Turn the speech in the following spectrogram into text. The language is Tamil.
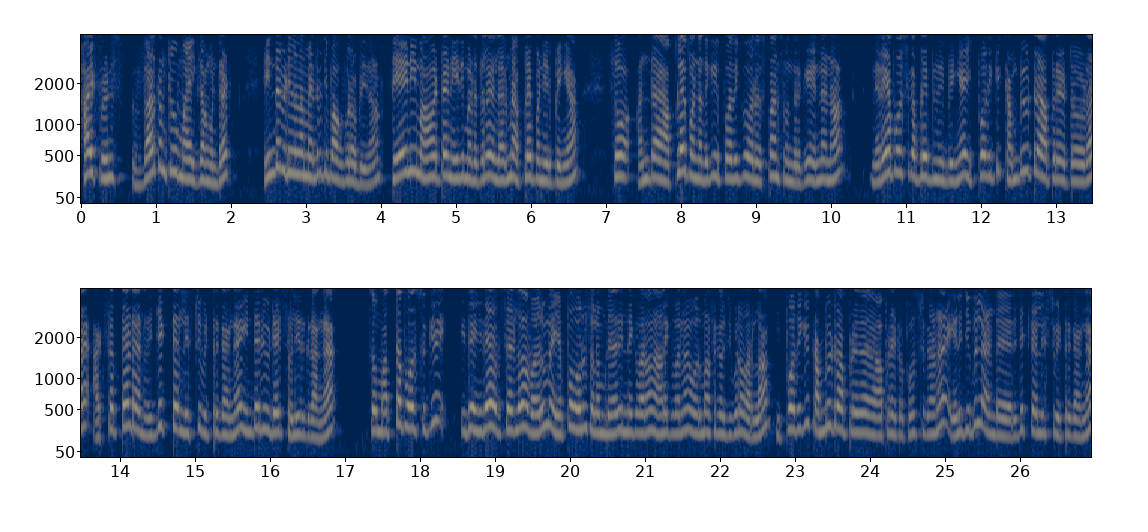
Hi friends welcome to my exam hundred இந்த வீடியோவில் நம்ம எதை பற்றி பார்க்க போகிறோம் அப்படின்னா தேனி மாவட்ட நீதிமன்றத்தில் எல்லாருமே அப்ளை பண்ணியிருப்பீங்க ஸோ அந்த அப்ளை பண்ணதுக்கு இப்போதைக்கு ஒரு ரெஸ்பான்ஸ் வந்திருக்கு. என்னென்னா நிறைய போஸ்ட்டுக்கு அப்ளை பண்ணியிருப்பீங்க இப்போதைக்கு கம்ப்யூட்டர் ஆப்ரேட்டரோட அக்செப்டட் அண்ட் ரிஜெக்டட் லிஸ்ட்டு விட்டுருக்காங்க. இன்டர்வியூ டேட் சொல்லியிருக்காங்க ஸோ மற்ற போஸ்ட்டுக்கு இதே இதே வெப்சைட்டில் தான் வரும். எப்போ வரும் சொல்ல முடியாது. இன்றைக்கி வரலாம் நாளைக்கு வரலாம் ஒரு மாதம் கழிச்சு கூட வரலாம். இப்போதைக்கு கம்ப்யூட்டர் ஆப்ரே ஆப்ரேட்டர் போஸ்ட்டுக்கான எலிஜிபிள் அண்ட் ரிஜெக்டட் லிஸ்ட் விட்டுருக்காங்க.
